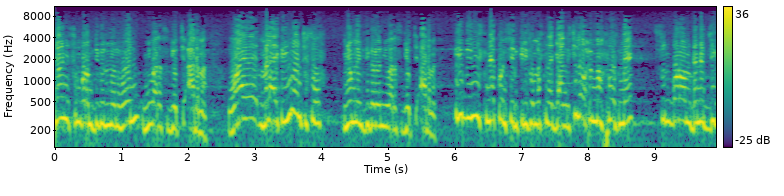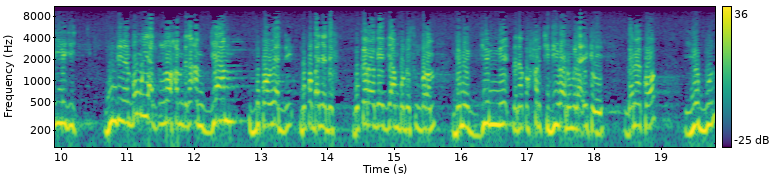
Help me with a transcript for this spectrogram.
ñooñu suñu borom digalu leen woon ñu war a sujjóot ci aadama waaye malaayika yi ñoon ci suuf ñoom lañ digaloon ñu war a sujjóot ci aadama iblis nekkoon seen kilifa mas na jàng ci lawxul mahfuus ne suñ borom dana digle ji bu ñu demee ba mu yàgg loo xam dana am jaam bu ko weddi bu ko bañ a def bu keroogee jaam boobu suñu borom dana génne dana ko far ci diiwaanu malaayika yi dana ko yóbbu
